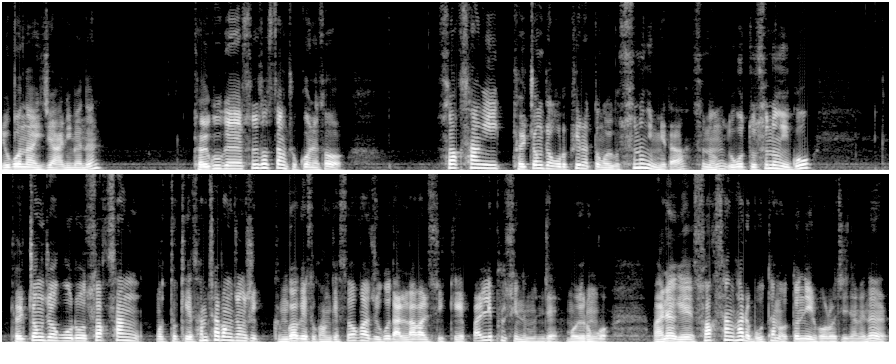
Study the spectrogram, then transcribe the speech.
요거나 이제 아니면은 결국에 순서상 조건에서 수학 상이 결정적으로 필요했던 거 이거 수능입니다. 수능. 요것도 수능이고 결정적으로 수학상 어떻게 3차 방정식 근과계수 관계 써가지고 날라갈 수 있게 빨리 풀 수 있는 문제 뭐 이런 거 만약에 수학상하를 못하면 어떤 일이 벌어지냐면은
